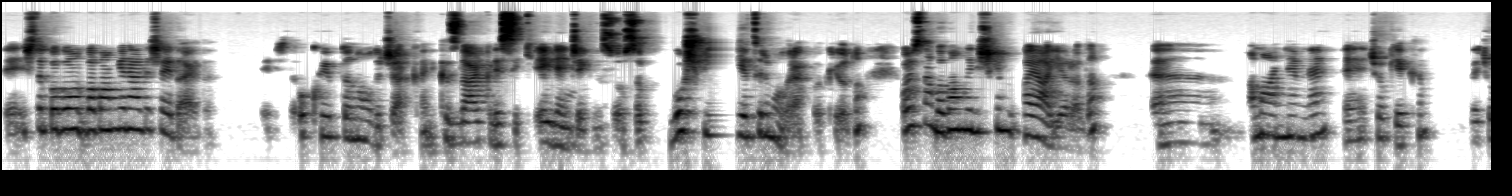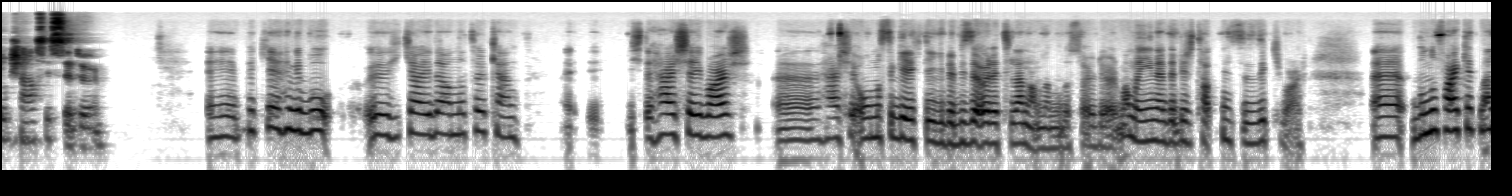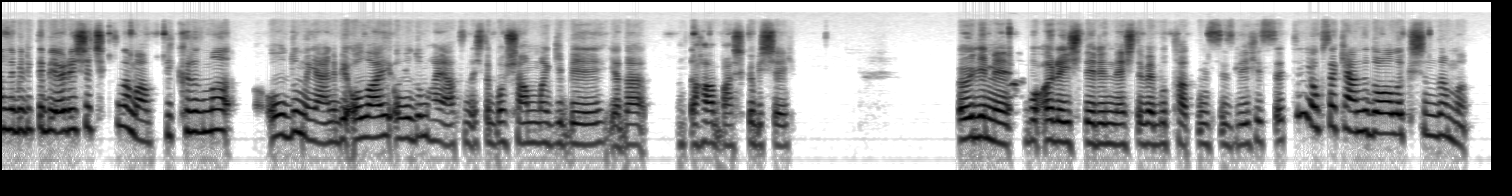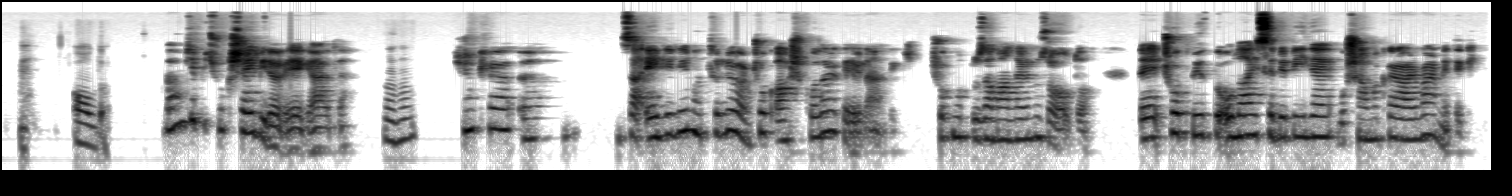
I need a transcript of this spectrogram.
E işte babam, babam genelde şey derdi. E işte okuyup da ne olacak? Hani kızlar klasik evlenecek nasıl olsa. Boş bir yatırım olarak bakıyordu. O yüzden babamla ilişkim bayağı yaralı. Ee, ama annemle e, çok yakın ve çok şanslı hissediyorum. Ee, peki hani bu e, hikayede anlatırken işte her şey var, e, her şey olması gerektiği gibi bize öğretilen anlamında söylüyorum ama yine de bir tatminsizlik var. E, bunu fark etmenle birlikte bir arayışa çıktın ama bir kırılma oldu mu yani bir olay oldu mu hayatında işte boşanma gibi ya da daha başka bir şey? Öyle mi bu arayış derinleşti ve bu tatminsizliği hissettin yoksa kendi doğal akışında mı oldu? Bence birçok şey bir araya geldi. Hı hı. Çünkü e, mesela evliliğimi hatırlıyorum. Çok aşık olarak evlendik. Çok mutlu zamanlarımız oldu. Ve çok büyük bir olay sebebiyle boşanma kararı vermedik.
